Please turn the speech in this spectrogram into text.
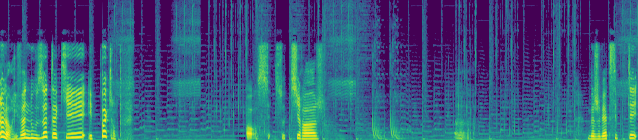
Alors, il va nous attaquer, et pas qu'un peu. Oh, c'est ce tirage. Euh... Ben, je vais accepter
